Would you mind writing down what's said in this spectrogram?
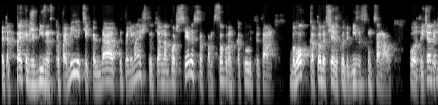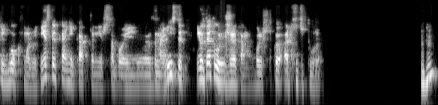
Это Package Business Capability, когда ты понимаешь, что у тебя набор сервисов там собран в какой-то там блок, который отвечает какой-то бизнес-функционал. Вот, у тебя таких блоков может быть несколько, они как-то между собой э, взаимодействуют, и вот это уже там больше такой архитектура. Угу.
